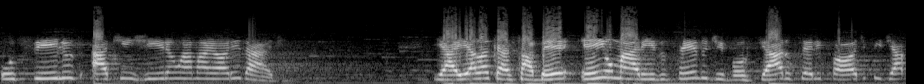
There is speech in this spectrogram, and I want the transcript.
Os filhos atingiram a maioridade. E aí ela quer saber, em o marido sendo divorciado, se ele pode pedir a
